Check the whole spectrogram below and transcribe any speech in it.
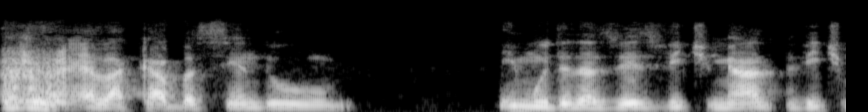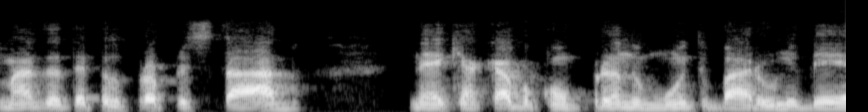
ela acaba sendo, e muitas das vezes, vitimada, vitimada até pelo próprio Estado, né, que acaba comprando muito barulho de,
